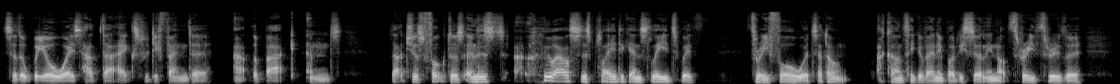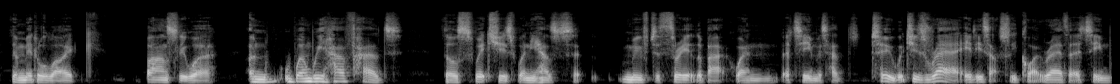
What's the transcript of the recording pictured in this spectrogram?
so that we always had that extra defender at the back. And that just fucked us. And there's who else has played against Leeds with three forwards? I don't, I can't think of anybody, certainly not three through the, the middle like Barnsley were. And when we have had those switches, when he has moved to three at the back when a team has had two, which is rare. It is actually quite rare that a team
